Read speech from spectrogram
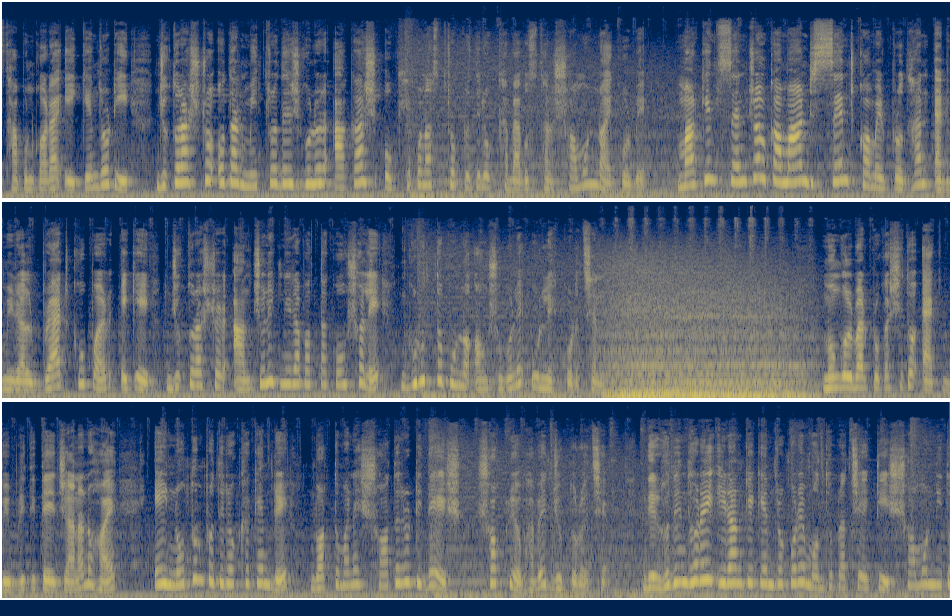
স্থাপন করা এই কেন্দ্রটি যুক্তরাষ্ট্র ও তার মিত্র দেশগুলোর আকাশ ও ক্ষেপণাস্ত্র প্রতিরক্ষা ব্যবস্থার সমন্বয় করবে। মার্কিন সেন্ট্রাল কমান্ড সেন্ট কমের প্রধান অ্যাডমিরাল ব্র্যাড কুপার একে যুক্তরাষ্ট্রের আঞ্চলিক নিরাপত্তা কৌশলে গুরুত্বপূর্ণ অংশ বলে উল্লেখ করেছেন। মঙ্গলবার প্রকাশিত এক বিবৃতিতে জানানো হয়, এই নতুন প্রতিরক্ষা কেন্দ্রে বর্তমানে সতেরোটি দেশ সক্রিয়ভাবে যুক্ত রয়েছে। দীর্ঘদিন ধরেই ইরানকে কেন্দ্র করে মধ্যপ্রাচ্যে একটি সমন্বিত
